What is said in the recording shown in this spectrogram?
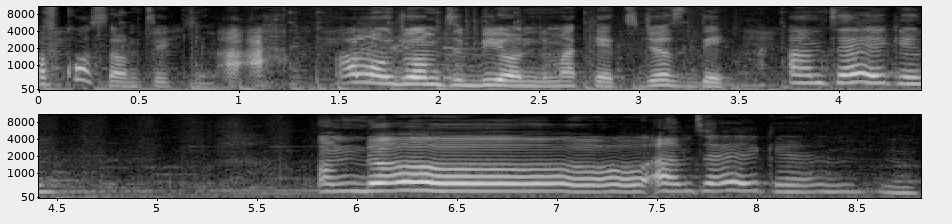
Of course I'm taking. Ah, ah. how long do you want to be on the market? Just there. I'm taking. Oh no, I'm taking.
